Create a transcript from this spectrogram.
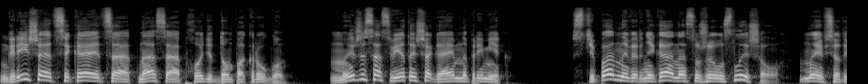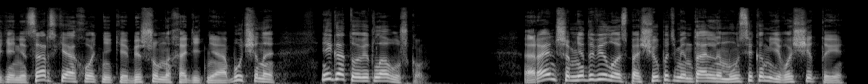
Гриша отсекается от нас и обходит дом по кругу. Мы же со Светой шагаем напрямик. Степан наверняка нас уже услышал. Мы все-таки не царские охотники, бесшумно ходить не обучены, и готовит ловушку. Раньше мне довелось пощупать ментальным усиком его щиты.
